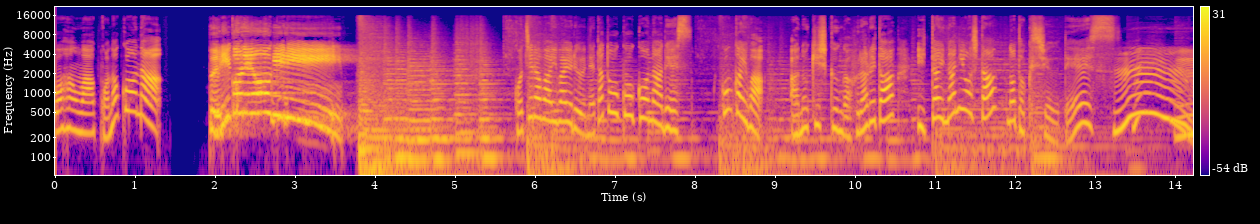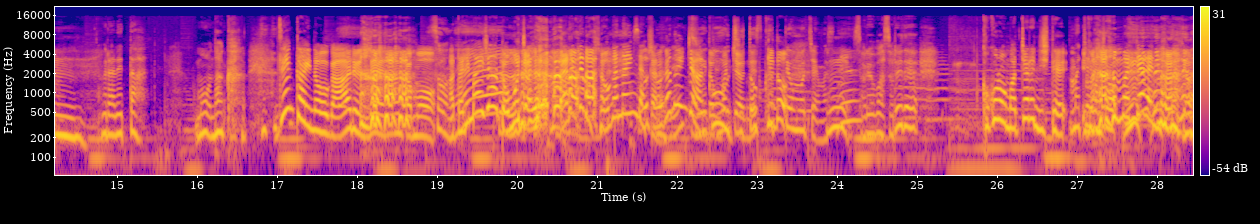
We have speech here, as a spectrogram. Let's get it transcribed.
後半はこのコーナー。プリコネ大喜利。こちらはいわゆるネタ投稿コーナーです。今回はあの岸くんが振られた？一体何をした？の特集です。うん。振られた。もうなんか 前回のがあるんで なんかもう当たり前じゃんと思っちゃう。振られてもしょうがないんだからそうしょうがないんじゃんって思っちゃうんですけど。って思っちゃいますね、それはそれで心をまっちゃらにしてましょう。まっちゃらにしましょう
